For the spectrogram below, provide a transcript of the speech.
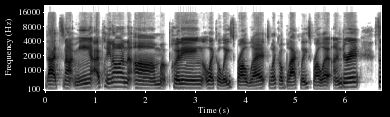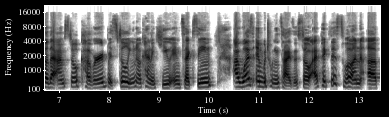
that's not me. I plan on um, putting like a lace bralette, like a black lace bralette under it so that I'm still covered, but still, you know, kind of cute and sexy. I was in between sizes. So I picked this one up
